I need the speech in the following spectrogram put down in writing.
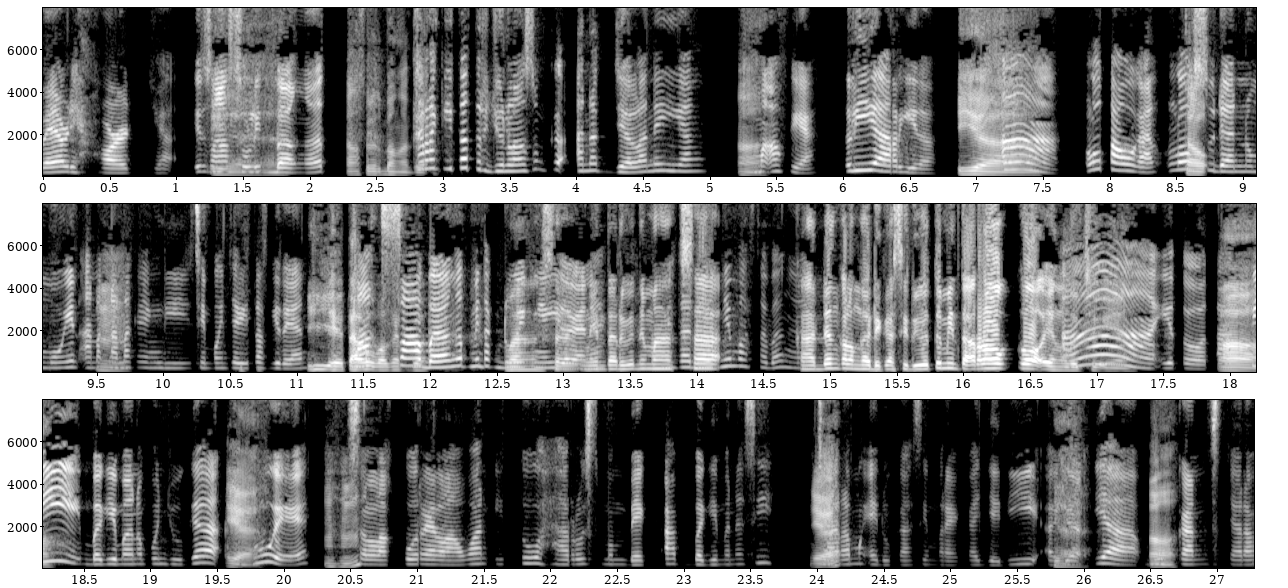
very hard ya itu sangat Iya. sulit banget Sangat sulit banget ya. karena kita terjun langsung ke anak jalannya yang Ah. maaf ya liar gitu Iya. ah lo tahu kan lo Tahu. sudah nemuin anak-anak yang di simpang ceritas gitu kan Iya, tahu banget. maksa gua. banget minta duitnya Maksa, gitu kan ya. minta duitnya minta maksa. duitnya maksa banget Kadang kalau nggak dikasih duit tuh minta rokok yang lucunya. ah itu tapi bagaimanapun juga Iya. gue Mhm. selaku relawan itu harus membackup bagaimana sih Ya. cara mengedukasi mereka jadi agak ya, Ah. bukan secara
